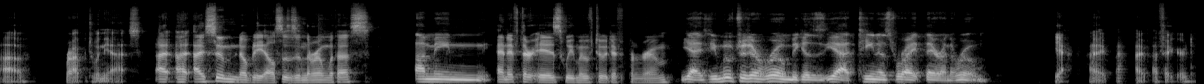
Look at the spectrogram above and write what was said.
uh, right between the eyes. I, I, I assume nobody else is in the room with us, I mean, and if there is, we move to a different room. yeah, you move to a different room because yeah, Tina's right there in the room. Yeah, I I, I figured.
